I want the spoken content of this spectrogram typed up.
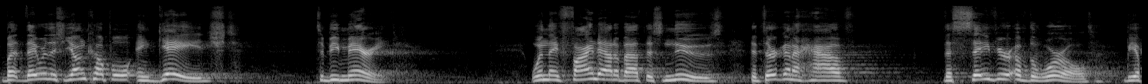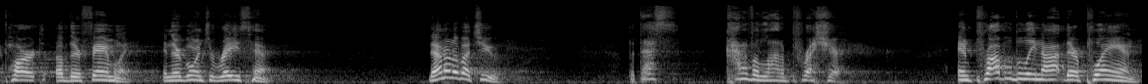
but they were this young couple engaged to be married. When they find out about this news that they're going to have the Savior of the world be a part of their family, and they're going to raise him. Now, I don't know about you, but that's kind of a lot of pressure, and probably not their plan.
